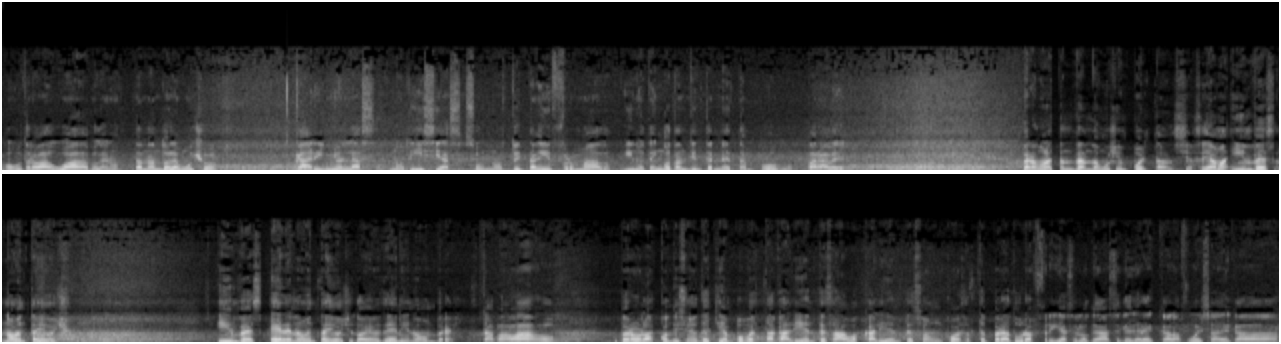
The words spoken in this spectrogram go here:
otra vaguada, porque no están dándole mucho cariño en las noticias, no estoy tan informado y no tengo tanto internet tampoco para ver. Pero no le están dando mucha importancia. Se llama Invest 98. Invest L98, todavía no tiene ni nombre. Está para abajo, pero las condiciones del tiempo pues está caliente, esas aguas calientes son con esas temperaturas frías, es lo que hace que crezca la fuerza de cada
